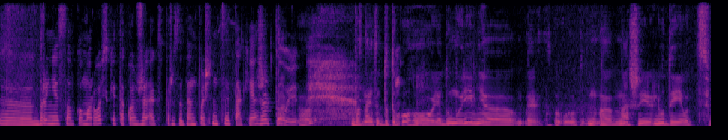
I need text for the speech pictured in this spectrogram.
е, Броніслав Комаровський, також вже екс-президент. Почну це так. Я жартую. е, ви знаєте, до такого, я думаю, рівня е, е, наші люди, от.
